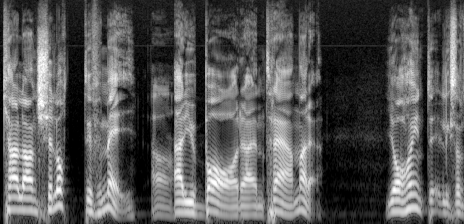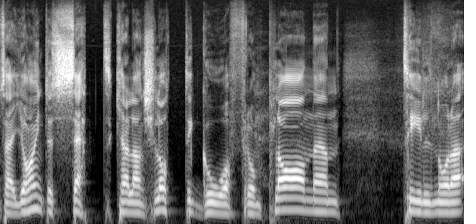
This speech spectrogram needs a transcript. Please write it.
Carlo Ancelotti för mig Ja. är ju bara en tränare. Jag har ju inte, liksom så här, jag har inte sett Carlo Ancelotti gå från planen till några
